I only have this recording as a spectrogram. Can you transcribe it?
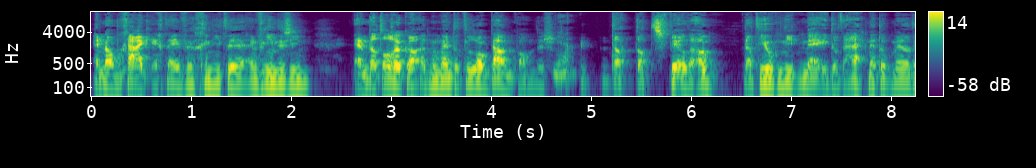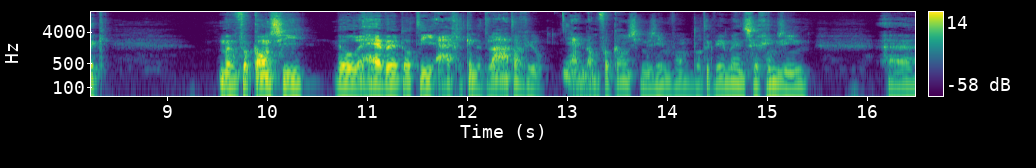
En dan ga ik echt even genieten en vrienden zien. En dat was ook wel het moment dat de lockdown kwam. Dus ja, dat, dat speelde ook, dat hielp niet mee. Dat eigenlijk net op het moment dat ik mijn vakantie wilde hebben, dat die eigenlijk in het water viel. Ja. En dan vakantie in de zin van dat ik weer mensen ging zien, eh,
